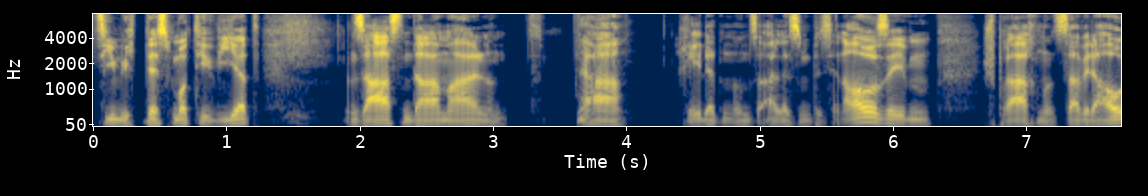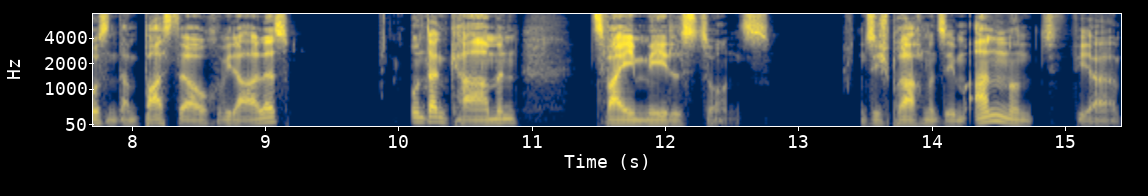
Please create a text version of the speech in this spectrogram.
ziemlich desmotiviert und saßen da mal und ja, redeten uns alles ein bisschen aus eben, sprachen uns da wieder aus und dann passte auch wieder alles. Und dann kamen zwei Mädels zu uns. Und sie sprachen uns eben an und wir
